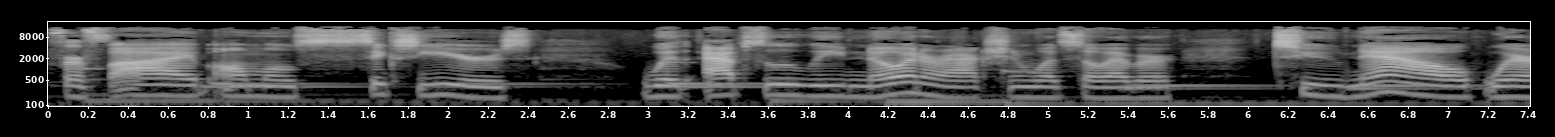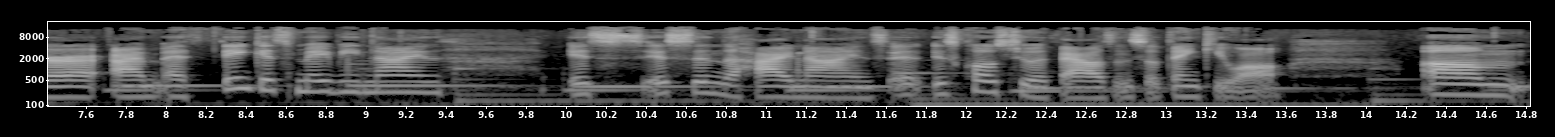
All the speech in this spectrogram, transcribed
for five, almost six years with absolutely no interaction whatsoever to now where I'm, I think it's maybe nine it's it's in the high nines. It's close to a thousand. So thank you all. Um,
